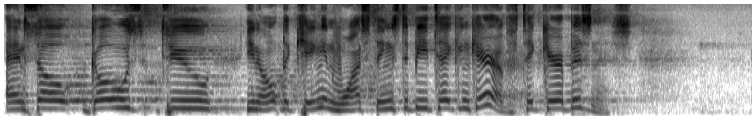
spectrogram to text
And so goes to, you know, the king and wants things to be taken care of, take care of business.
